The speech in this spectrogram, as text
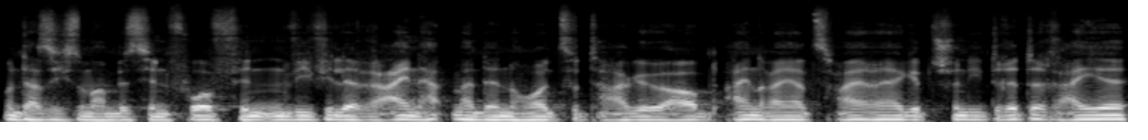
und da sich so mal ein bisschen vorfinden. Wie viele Reihen hat man denn heutzutage überhaupt? Ein Reihe, zwei Reihe, gibt es schon die dritte Reihe,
